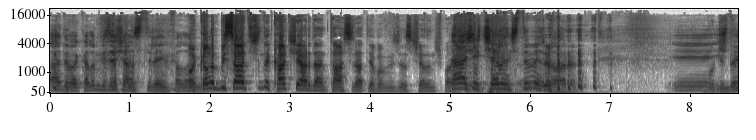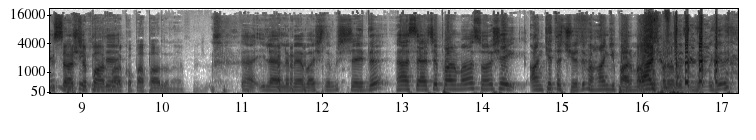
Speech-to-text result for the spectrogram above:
Hadi bakalım bize şans dileyin falan. Bakalım bir saat içinde kaç yerden tahsilat yapabileceğiz challenge başladı. Ha şey challenge değil mi? Doğru. Eee, Bugün işte de bir serçe şekilde, parmağı kop. Ha, pardon abi. Ha, ilerlemeye başlamış şeyde. Ha serçe parmağı sonra şey anket açıyor değil mi? Hangi parmağı koparalım diye.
